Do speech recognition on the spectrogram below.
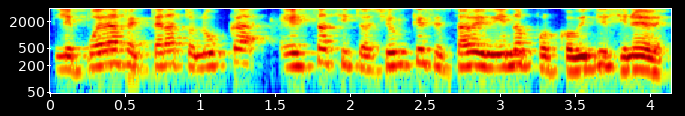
le puede afectar a Toluca esta situación que se está viviendo por COVID-19.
